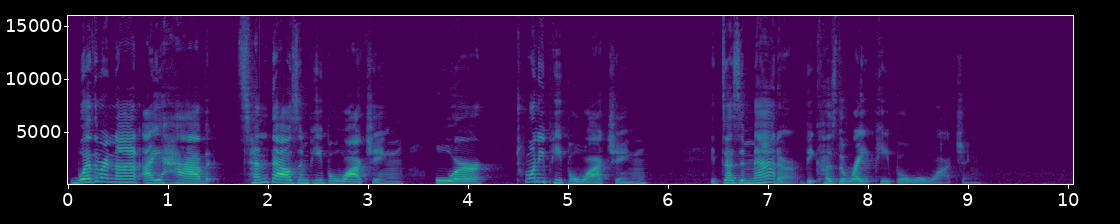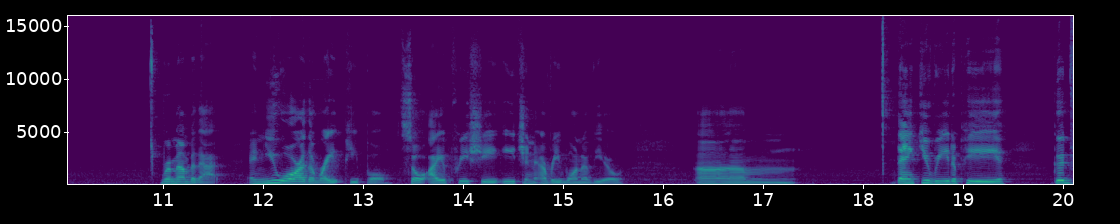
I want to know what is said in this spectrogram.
whether or not I have 10,000 people watching or 20 people watching, it doesn't matter because the right people were watching. Remember that. And you are the right people. So I appreciate each and every one of you. Um, thank you, Rita P. Good,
